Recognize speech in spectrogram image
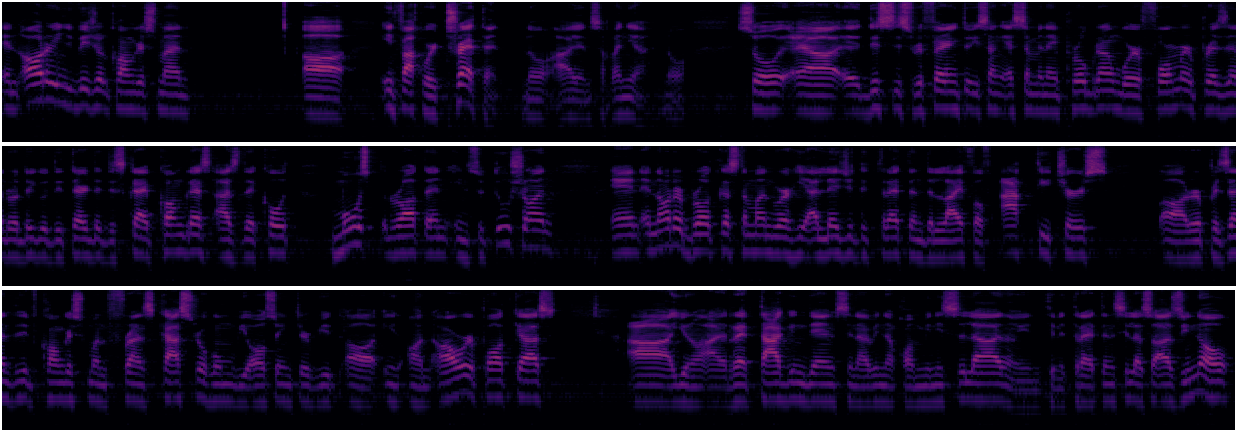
and other individual congressmen. Uh, in fact, were threatened, no, ayon sa kanya, no. So, uh, this is referring to isang SMNI program where former President Rodrigo Duterte described Congress as the, quote, most rotten institution And another broadcast naman where he allegedly threatened the life of ACT teachers, uh, Representative Congressman Franz Castro, whom we also interviewed uh, in on our podcast. Uh, you know, uh, red tagging them, sinabi na communist sila, no, yun, tinitreaten sila. So as you know,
